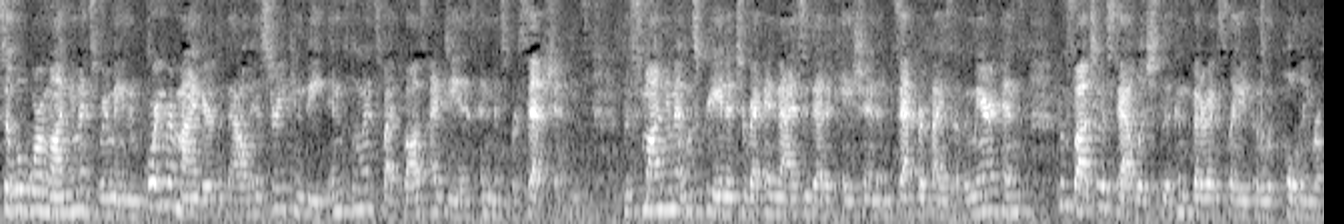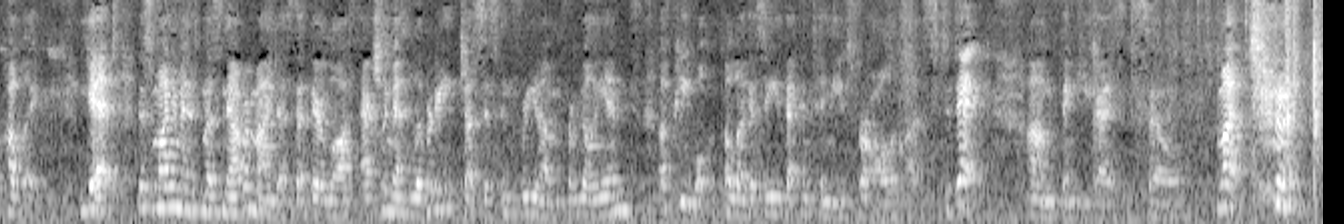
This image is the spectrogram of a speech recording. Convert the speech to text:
Civil War monuments remain important reminders of how history can be influenced by false ideas and misperceptions. This monument was created to recognize the dedication and sacrifice of Americans who fought to establish the Confederate slave holding republic. Yet, this monument must now remind us that their loss actually meant liberty, justice, and freedom for millions of people, a legacy that continues for all of us today. Um, thank you guys so much.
